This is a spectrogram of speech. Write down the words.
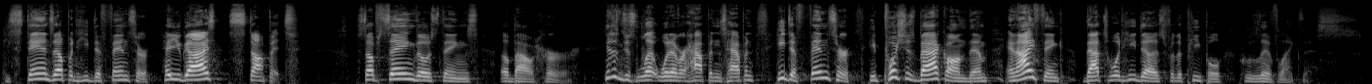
He stands up and he defends her. Hey, you guys, stop it. Stop saying those things about her. He doesn't just let whatever happens happen. He defends her. He pushes back on them. And I think that's what he does for the people who live like this.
